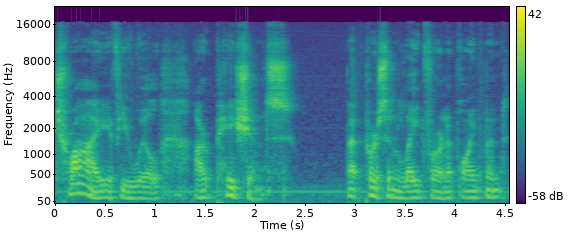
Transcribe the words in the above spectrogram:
try, if you will, our patience. That person late for an appointment,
